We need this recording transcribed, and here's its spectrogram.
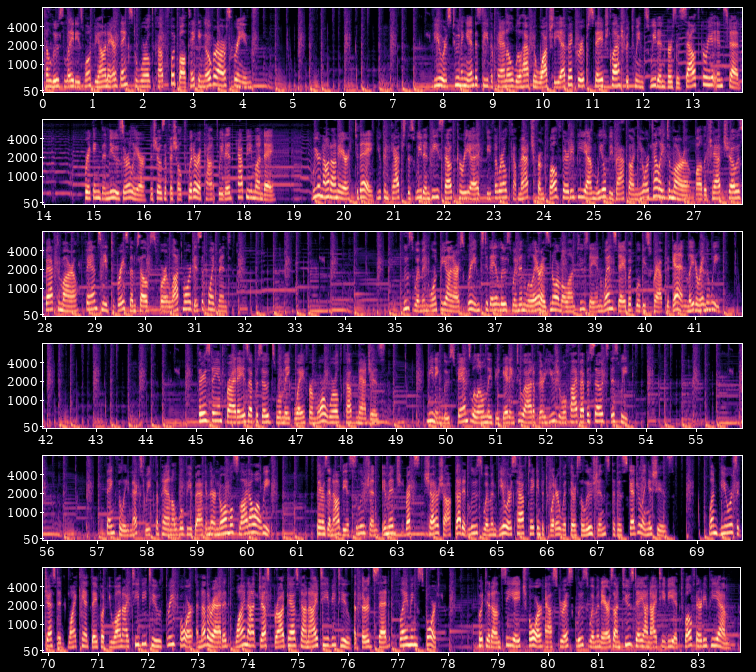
The Loose Ladies won't be on air thanks to World Cup football taking over our screens. Viewers tuning in to see the panel will have to watch the epic group stage clash between Sweden versus South Korea instead. Breaking the news earlier, the show's official Twitter account tweeted, Happy Monday. We're not on air today. You can catch the Sweden v South Korea at FIFA World Cup match from 12:30 p.m. We'll be back on your telly tomorrow. While the chat show is back tomorrow, fans need to brace themselves for a lot more disappointment. Loose Women won't be on our screens today. Loose Women will air as normal on Tuesday and Wednesday but will be scrapped again later in the week. Thursday and Friday's episodes will make way for more World Cup matches meaning Loose fans will only be getting two out of their usual five episodes this week. Thankfully next week the panel will be back in their normal slot all week. There's an obvious solution, Image, Rex, Shutterstock, gutted Loose Women viewers have taken to Twitter with their solutions to the scheduling issues. One viewer suggested, why can't they put you on ITV2, 3, 4? Another added, why not just broadcast on ITV2? A third said, flaming sport. Put it on CH4, asterisk Loose Women airs on Tuesday on ITV at 12.30 p.m.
